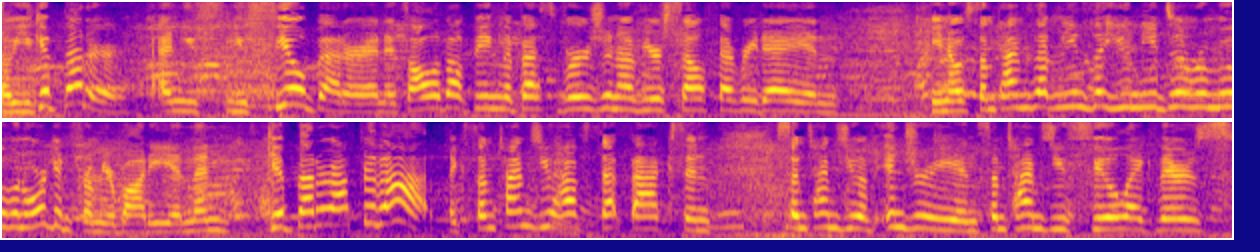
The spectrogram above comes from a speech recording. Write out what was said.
know, you get better and you you feel better, and it's all about being the best version of yourself every day. And you know, sometimes that means that you need to remove an organ from your body and then get better after that. Like sometimes you have setbacks, and sometimes you have injury, and sometimes you feel like there's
